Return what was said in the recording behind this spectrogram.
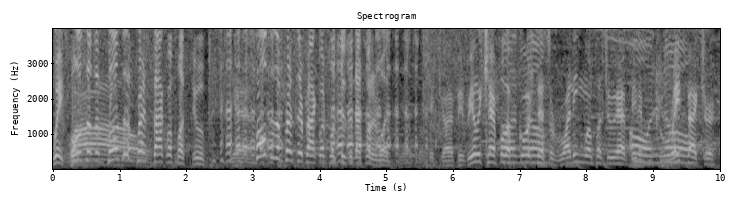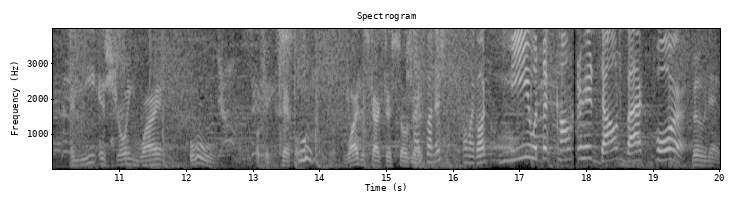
Wait, both of them both of them Wow. pressed back one plus two. Yeah. both of them pressed their back one plus two, so that's what it was. Yes, okay, gotta be really careful. Oh, of course, no. this running one plus two have been Oh, a great no. factor, and he is showing why. Ooh, okay, careful. Why this character is so good. Nice punish. Oh my god. Knee with the counter hit down back four. Bon appetit.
